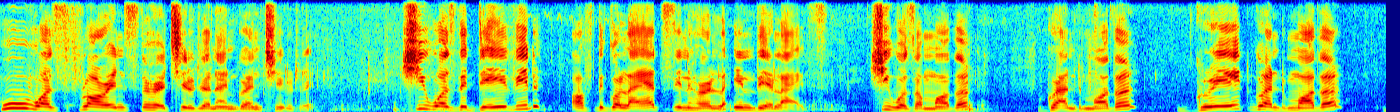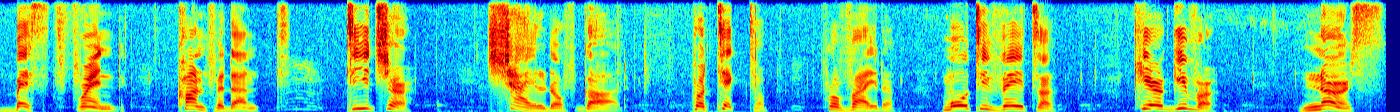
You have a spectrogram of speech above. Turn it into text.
Who was Florence to her children and grandchildren? She was the David of the Goliaths in, her, in their lives. She was a mother, grandmother, great grandmother, best friend, confidant, teacher, child of God, protector, provider, motivator, caregiver, nurse,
